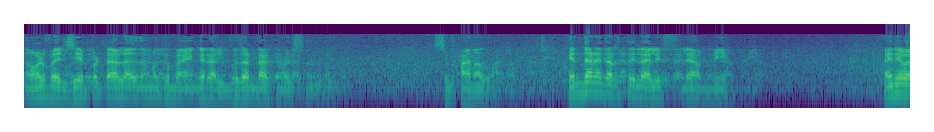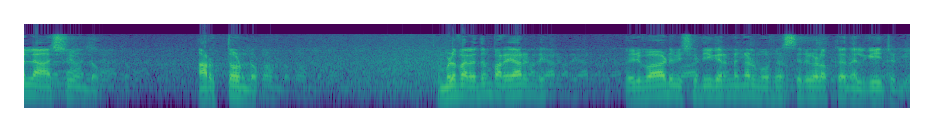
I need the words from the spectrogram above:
നമ്മൾ പരിചയപ്പെട്ടാൽ അത് നമുക്ക് ഭയങ്കര അത്ഭുതം ഉണ്ടാക്കുന്ന ഒരു സംഗതി സുബാനല്ല എന്താണ് യഥാർത്ഥത്തിൽ അലിഫ് ലാം മീം? അതിന് വല്ല ആശയമുണ്ടോ? അർത്ഥമുണ്ടോ? നമ്മൾ പലതും പറയാറുണ്ട്. ഒരുപാട് വിശദീകരണങ്ങൾ മുഫസ്സിറുകളൊക്കെ നൽകിയിട്ടുണ്ട്.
